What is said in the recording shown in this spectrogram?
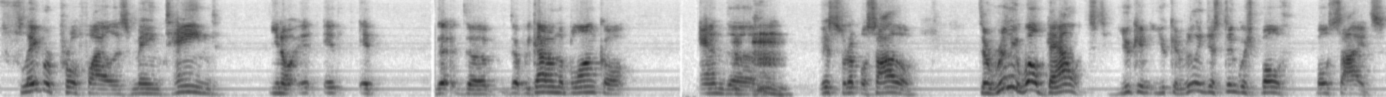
flavor profile is maintained. You know, it it it the the that we got on the blanco and the this reposado, they're really well balanced. You can you can really distinguish both both sides.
